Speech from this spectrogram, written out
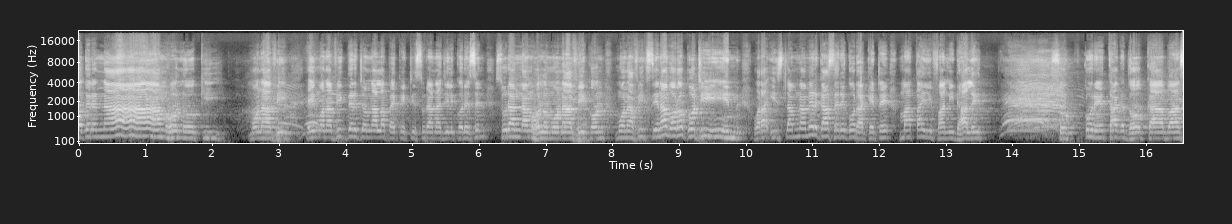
ওদের নাম হলো কি? মোনাফিক। এই মোনাফিকদের জন্য আল্লাহ পাক একটি সূরা নাজিল করেছেন। সূরার নাম হলো মোনাফিকুন। মোনাফিক চেনা বড় কঠিন। ওরা ইসলাম নামের গাছের গোড়া কেটে মাথায় পানি ঢালে। চুপ করে থাক ধোকাবাস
